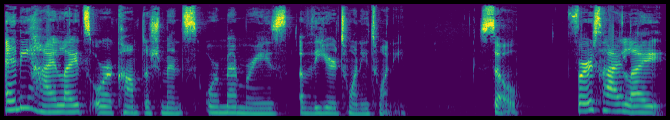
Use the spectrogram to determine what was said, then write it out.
Any highlights or accomplishments or memories of the year 2020? So, first highlight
